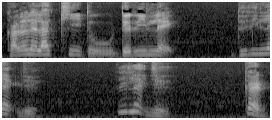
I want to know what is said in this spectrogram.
Kalau lelaki tu Dia relax. Dia relax je. Relax je. Kan?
